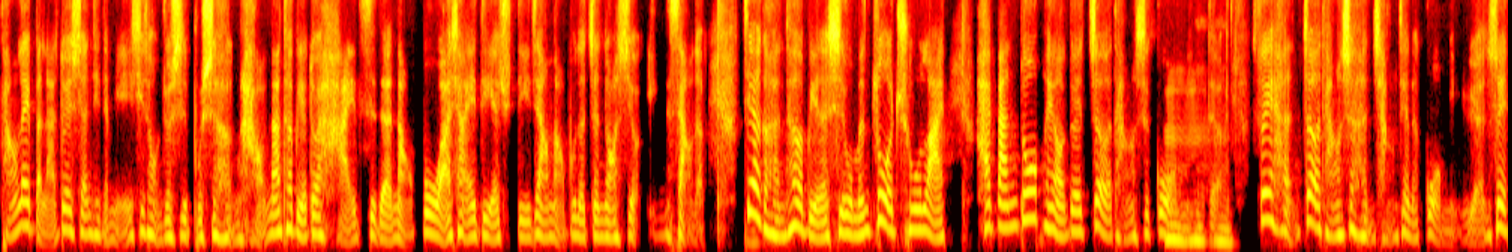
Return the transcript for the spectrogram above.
糖类本来对身体的免疫系统就是不是很好。那特别对孩子的脑部啊，像 ADHD 这样脑部的症状是有影响的。第二个很特别的是，我们做出来还蛮多朋友对蔗糖是过敏的，所以很蔗糖是很常见的过敏源，所以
